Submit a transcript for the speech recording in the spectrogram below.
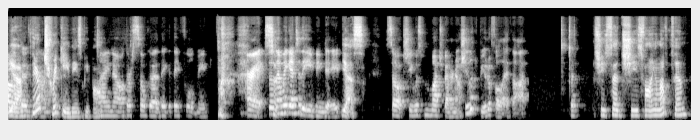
but yeah, they're God. tricky, these people. I know they're so good. They they fooled me. All right, so, So- then we get to the evening date. yes. So she was much better now. She looked beautiful. I thought. But she said she's falling in love with him.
